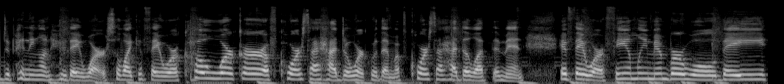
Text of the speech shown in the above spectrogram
depending on who they were. So like if they were a coworker, of course I had to work with them. Of course I had to let them in. If they were a family member, well they,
